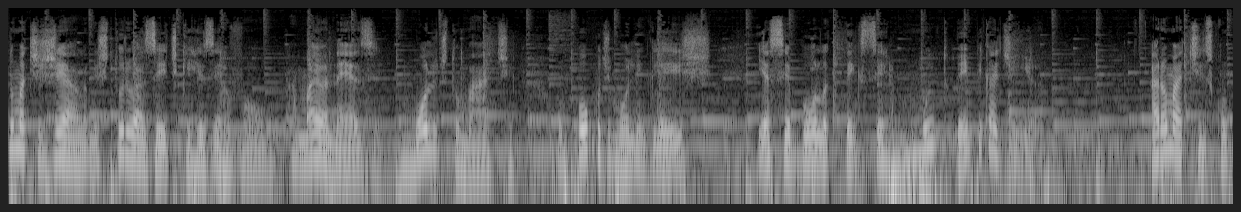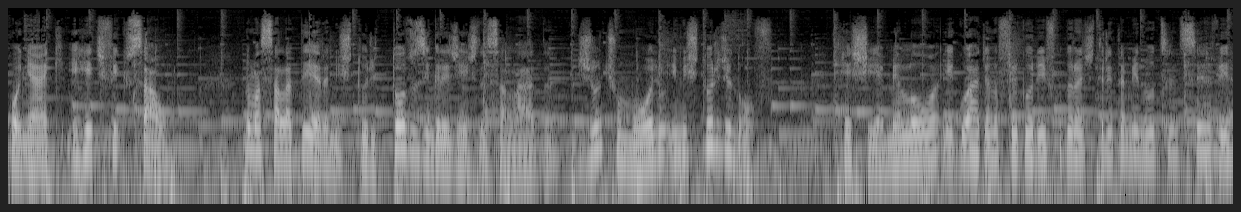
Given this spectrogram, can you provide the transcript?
Numa tigela, misture o azeite que reservou, a maionese, o molho de tomate, um pouco de molho inglês e a cebola que tem que ser muito bem picadinha. Aromatize com conhaque e retifique o sal. Numa saladeira, misture todos os ingredientes da salada, junte o molho e misture de novo. Recheie a meloa e guarde no frigorífico durante 30 minutos antes de servir.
